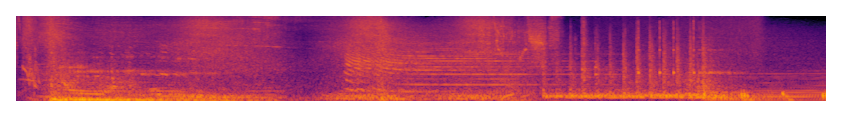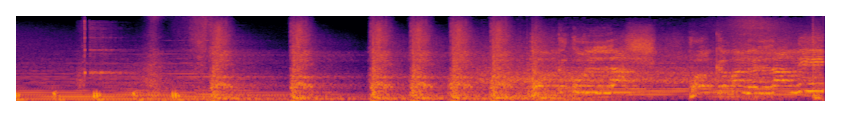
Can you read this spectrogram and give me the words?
Hokke ullash, hokke vandrelami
